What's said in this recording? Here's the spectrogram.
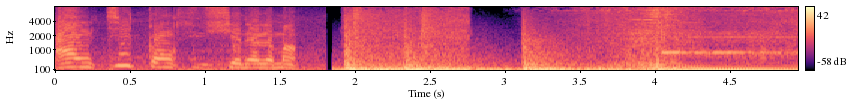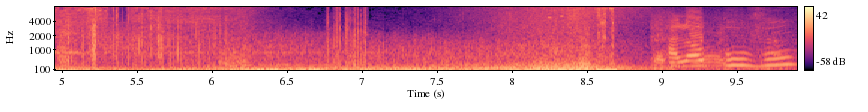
Anticonstitutionnellement. Alors pour vous,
